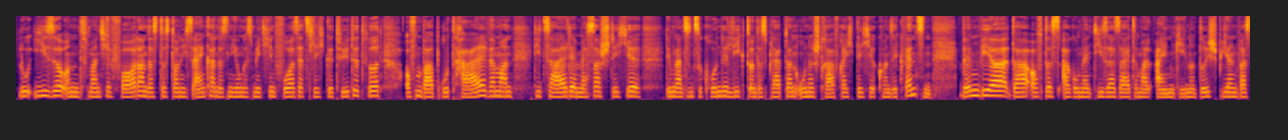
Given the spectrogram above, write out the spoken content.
Luise und manche fordern, dass das doch nicht sein kann, dass ein junges Mädchen vorsätzlich getötet wird. Offenbar brutal, wenn man die Zahl der Messerstiche dem Ganzen zugrunde liegt und das bleibt dann ohne strafrechtliche Konsequenzen. Wenn wir da auf das Argument dieser Seite mal eingehen und durchspielen, was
